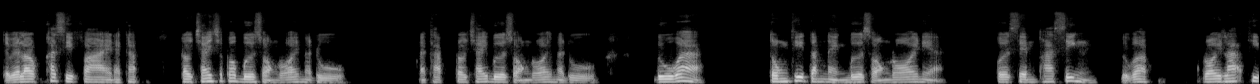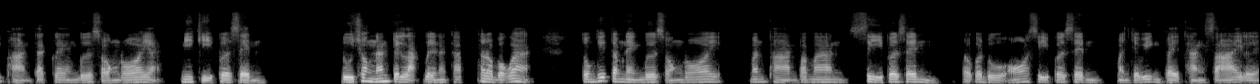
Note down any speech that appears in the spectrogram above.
แต่เวลาเรา classify นะครับ เราใช้เฉพาะเบอร์ 200 มาดูนะครับ เราใช้เบอร์ 200 มาดู ดูว่าตรงที่ตำแหน่งเบอร์ 200 เนี่ยเปอร์เซ็นต์ passing หรือว่าร้อยละที่ผ่านตะแกรงเบอร์ 200 อะ มีกี่เปอร์เซ็นต์ ดูช่องนั้นเป็นหลักเลยนะครับ ถ้าเราบอกว่าตรงที่ตำแหน่งเบอร์ 200 มันผ่านประมาณ 4%เปอร์เซ็นต์เราก็ดู อ๋อ4%เปอร์เซ็นต์มันจะวิ่งไปทางซ้ายเลย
